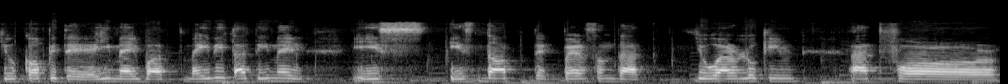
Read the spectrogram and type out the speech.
you copy the email, but maybe that email is is not the person that you are looking at for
